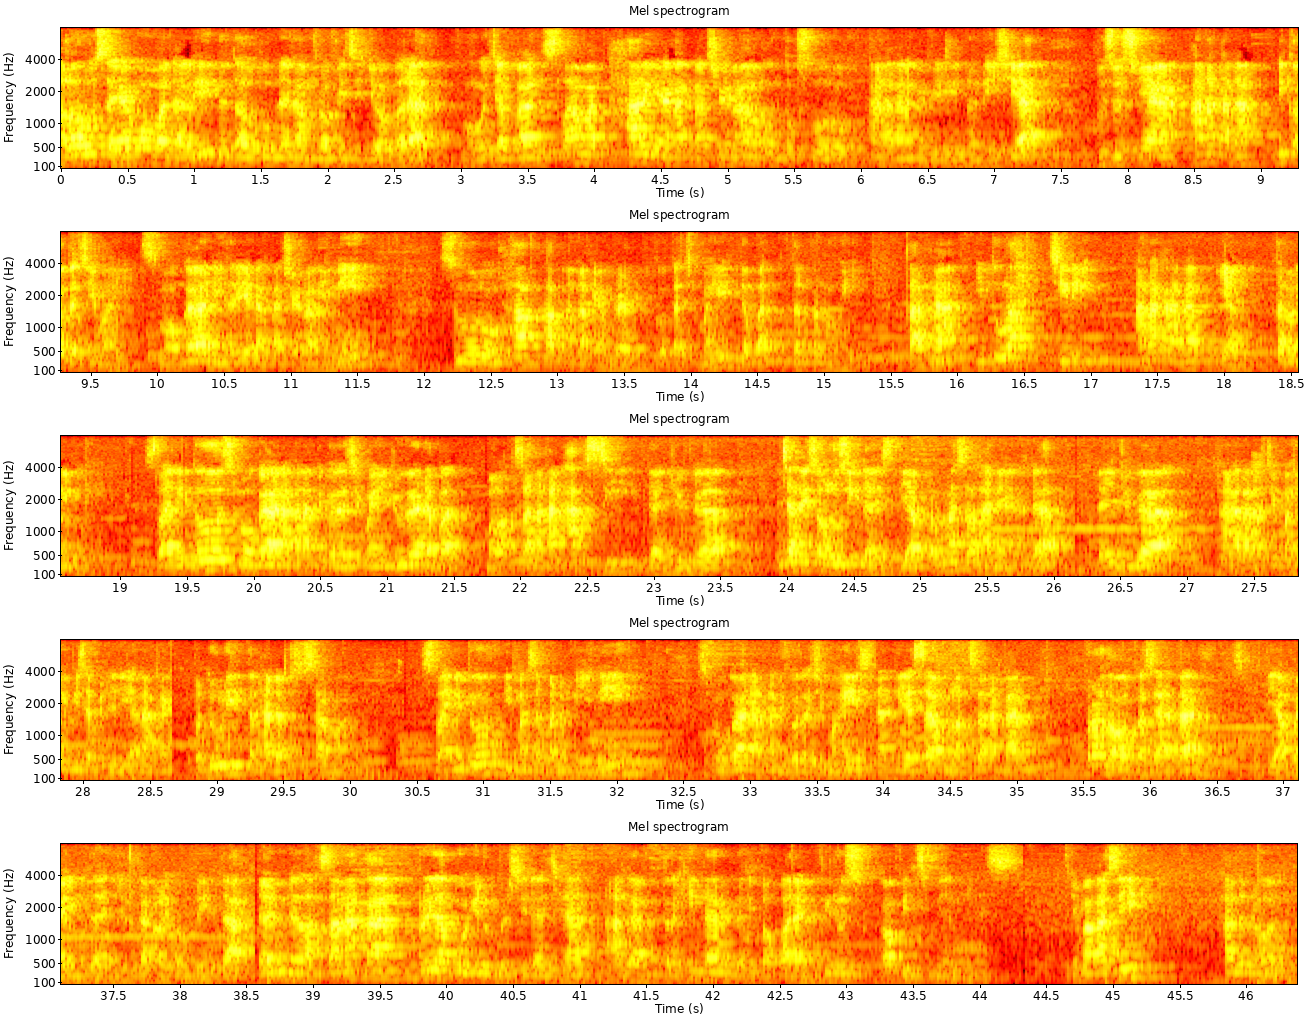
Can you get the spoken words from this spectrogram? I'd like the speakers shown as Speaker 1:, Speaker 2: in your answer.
Speaker 1: Halo, saya Muhammad Ali, Duta Hukum dan HAM Provinsi Jawa Barat, mengucapkan selamat Hari Anak Nasional untuk seluruh anak-anak di Indonesia, khususnya anak-anak di Kota Cimahi. Semoga di Hari Anak Nasional ini seluruh hak-hak anak yang berada di Kota Cimahi dapat terpenuhi, karena itulah ciri anak-anak yang terlindungi. Selain itu, semoga anak-anak di Kota Cimahi juga dapat melaksanakan aksi dan juga mencari solusi dari setiap permasalahan yang ada, dan juga anak-anak Cimahi bisa menjadi anak yang peduli terhadap sesama. Selain itu, di masa pandemi ini, semoga anak-anak di Kota Cimahi senantiasa melaksanakan protokol kesehatan seperti apa yang dilanjutkan oleh pemerintah dan melaksanakan perilaku hidup bersih dan sehat agar terhindar dari paparan virus COVID-19. Terima kasih. Hatur nuhun.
